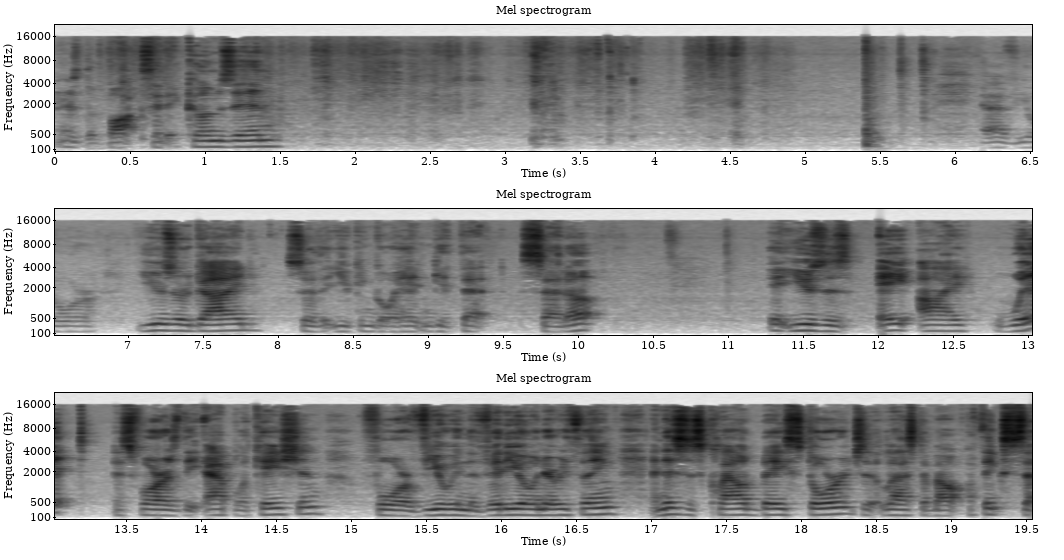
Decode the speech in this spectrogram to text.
There's the box that it comes in. Have your user guide so that you can go ahead and get that set up. It uses AI WIT as far as the application for viewing the video and everything. And this is cloud-based storage that lasts about, I think, seven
